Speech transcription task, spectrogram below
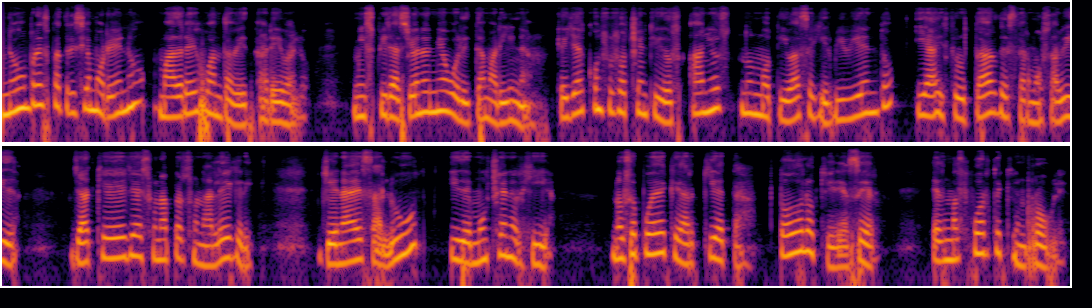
nombre es Patricia Moreno, madre de Juan David Arevalo. Mi inspiración es mi abuelita Marina. Ella con sus 82 años nos motiva a seguir viviendo y a disfrutar de esta hermosa vida, ya que ella es una persona alegre, llena de salud y de mucha energía. No se puede quedar quieta, todo lo quiere hacer. Es más fuerte que un roble.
